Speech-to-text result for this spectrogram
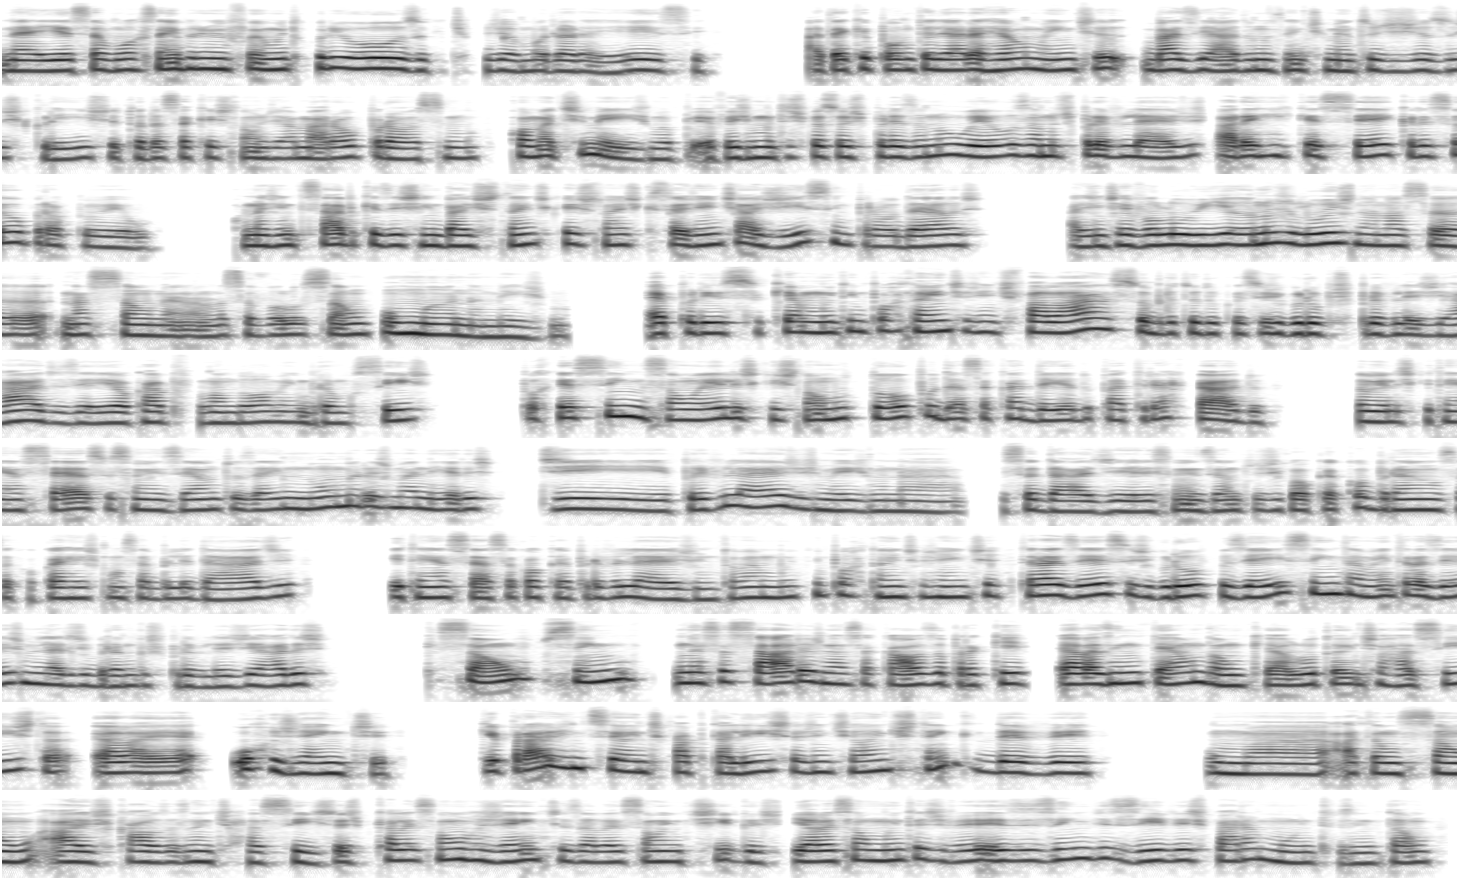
Né? E esse amor sempre me foi muito curioso, que tipo de amor era esse, até que ponto ele era realmente baseado no sentimento de Jesus Cristo e toda essa questão de amar ao próximo como a ti mesmo. Eu vejo muitas pessoas presas no eu, usando os privilégios para enriquecer e crescer o próprio eu. Quando a gente sabe que existem bastante questões que, se a gente agisse em prol delas, a gente evoluía anos-luz na nossa nação, né? na nossa evolução humana mesmo. É por isso que é muito importante a gente falar, sobretudo com esses grupos privilegiados, e aí eu acabo falando homem, branco, cis, porque sim, são eles que estão no topo dessa cadeia do patriarcado. São eles que têm acesso e são isentos a inúmeras maneiras de privilégios mesmo na sociedade. Eles são isentos de qualquer cobrança, qualquer responsabilidade e têm acesso a qualquer privilégio. Então é muito importante a gente trazer esses grupos e aí sim também trazer as mulheres brancas privilegiadas que são sim necessárias nessa causa para que elas entendam que a luta antirracista ela é urgente, que para a gente ser anticapitalista a gente antes tem que dever uma atenção às causas antirracistas, porque elas são urgentes, elas são antigas e elas são muitas vezes invisíveis para muitos. Então,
